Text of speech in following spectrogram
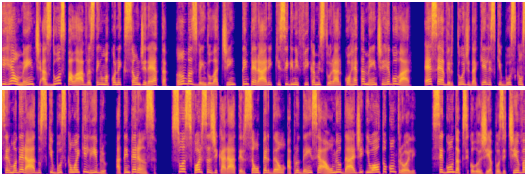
E realmente, as duas palavras têm uma conexão direta, ambas vêm do latim temperare, que significa misturar corretamente e regular. Essa é a virtude daqueles que buscam ser moderados, que buscam o equilíbrio, a temperança. Suas forças de caráter são o perdão, a prudência, a humildade e o autocontrole. Segundo a psicologia positiva,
